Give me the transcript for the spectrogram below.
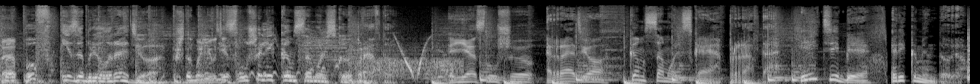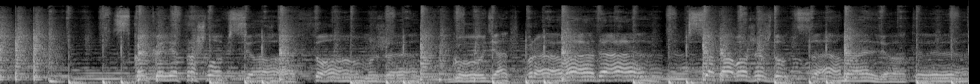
Попов изобрел радио, чтобы люди слушали комсомольскую правду. Я слушаю радио «Комсомольская правда». И тебе рекомендую. Сколько лет прошло, все о том же Гудят провода Все того же ждут самолеты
